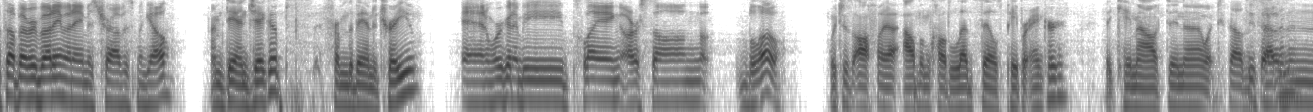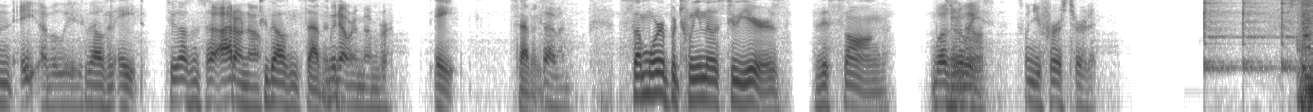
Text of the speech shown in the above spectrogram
What's up, everybody? My name is Travis Miguel. I'm Dan Jacobs from the band Atreyu. And we're going to be playing our song Blow, which is off an album called Lead Sails Paper Anchor that came out in, uh, what, 2007? 2008, I believe. 2008. 2007, I don't know. 2007. We don't remember. Eight, seven. Seven. Somewhere between those two years, this song was released. Out. It's when you first heard it. So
